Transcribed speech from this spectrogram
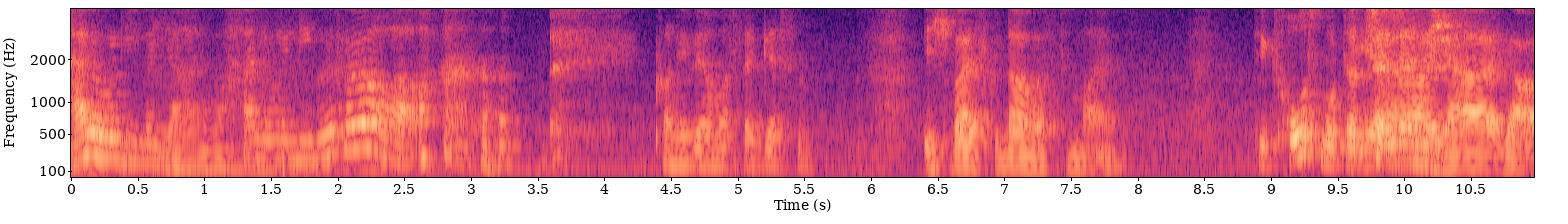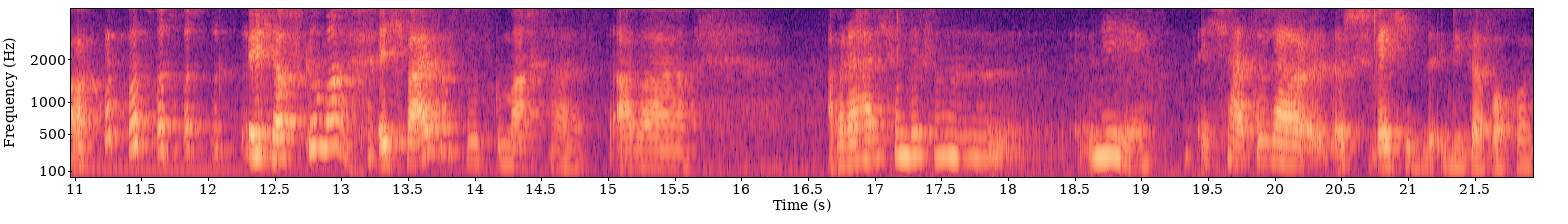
Hallo liebe Jano, hallo liebe Hörer. Conny, wir haben was vergessen. Ich weiß genau, was du meinst. Die Großmutter-Challenge. Ja, ja, ja. Ich hab's gemacht. Ich weiß, dass du es gemacht hast, aber, aber da hatte ich so ein bisschen. Nee, ich hatte da Schwäche in dieser Woche.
